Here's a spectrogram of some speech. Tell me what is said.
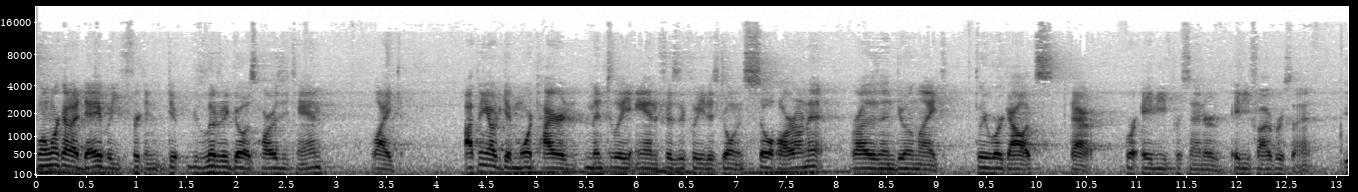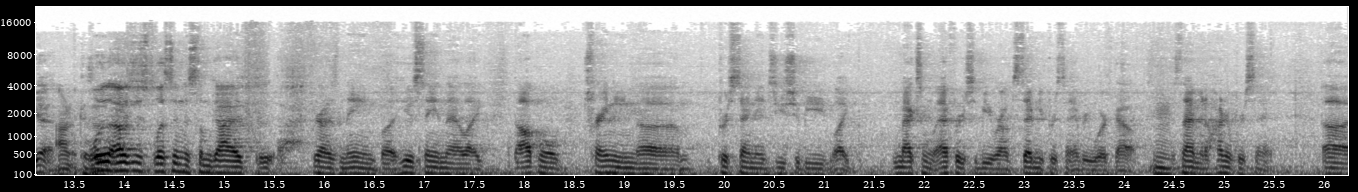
one workout a day, but you freaking do, you literally go as hard as you can. Like I think I would get more tired mentally and physically just going so hard on it rather than doing like three workouts that were eighty percent or eighty five percent. Yeah. I don't- 'cause well, I was just listening to some guy. uh, I forgot his name, but he was saying that like the optimal training um, percentage you should be like maximum effort should be around 70 percent every workout. Mm. It's not even 100 percent. Uh,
